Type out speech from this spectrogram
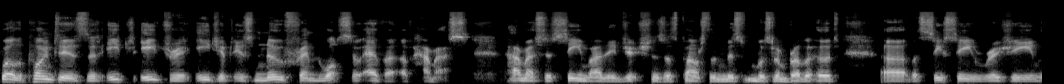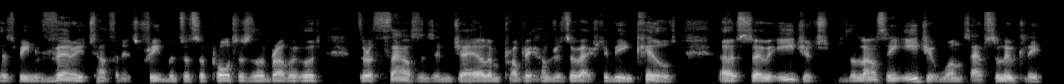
Well, the point is that Egypt is no friend whatsoever of Hamas. Hamas is seen by the Egyptians as part of the Muslim Brotherhood. Uh, the Sisi regime has been very tough in its treatment of supporters of the Brotherhood. There are thousands in jail, and probably hundreds have actually been killed. Uh, so, Egypt, the last thing Egypt wants, absolutely,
